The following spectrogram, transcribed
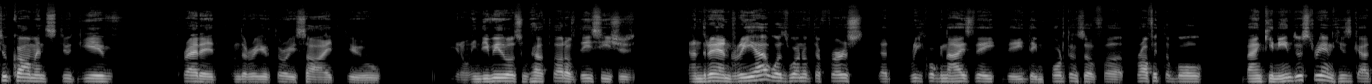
Two comments to give credit on the regulatory side to you know individuals who have thought of these issues Andrea Enria was one of the first that recognized the, the, the importance of a profitable banking industry, and he's got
